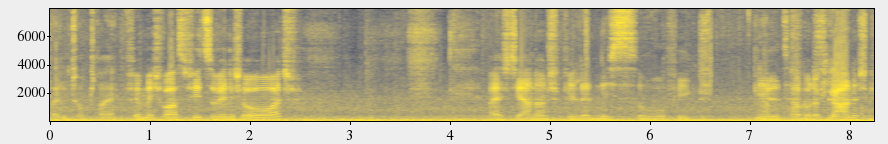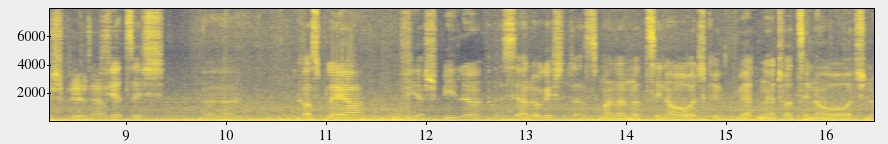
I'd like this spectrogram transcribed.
Bei den Top 3. Für mich war es viel zu wenig Overwatch. Weil ich die anderen Spiele nicht so viel gespielt Ja, habe oder vier- gar nicht gespielt habe. 40 äh, Cosplayer, vier Spiele. Ist ja logisch, dass man dann nur 10 Overwatch kriegt. Wir hatten etwa 10 Overwatch, ne?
